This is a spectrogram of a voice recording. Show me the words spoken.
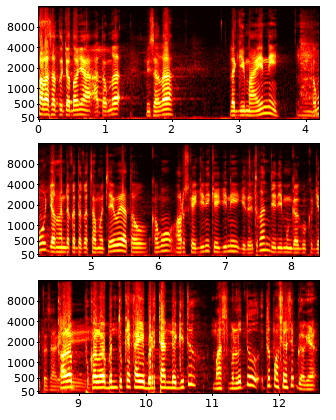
salah satu contohnya atau enggak misalnya lagi main nih, Hmm. kamu jangan deket-deket sama cewek atau kamu harus kayak gini kayak gini gitu. Itu kan jadi mengganggu kegiatan Kalau sehari-hari. kalau bentuknya kayak bercanda gitu, Mas menurut tuh itu posesif gak kayak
